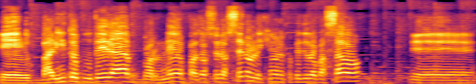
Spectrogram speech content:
Eh, Barito Putera, Borneo empató 0-0, lo dijimos en el capítulo pasado. Eh,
